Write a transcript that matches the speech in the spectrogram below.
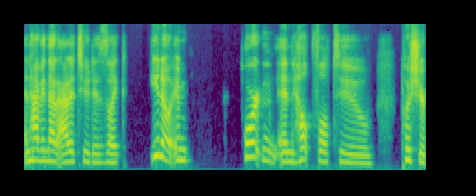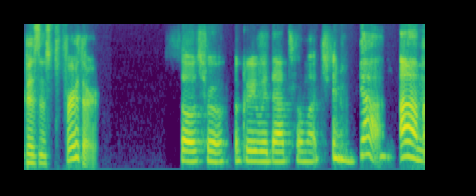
and having that attitude is like you know important and helpful to push your business further so true. Agree with that so much. Yeah. Um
